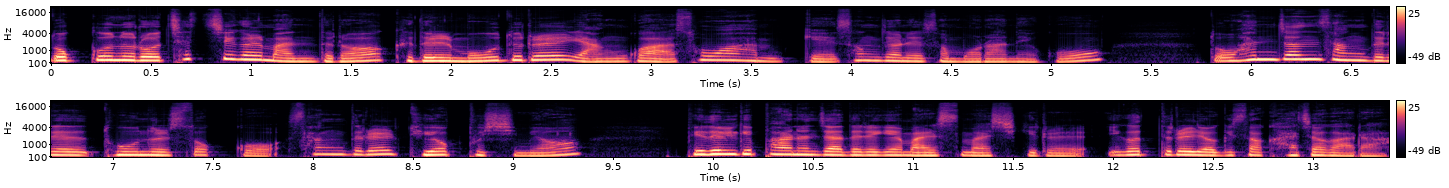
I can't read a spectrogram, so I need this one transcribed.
녹군으로 채찍을 만들어 그들 모두를 양과 소와 함께 성전에서 몰아내고 또 환전상들의 돈을 쏟고 상들을 뒤엎으시며 비둘기 파는 자들에게 말씀하시기를 이것들을 여기서 가져가라.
